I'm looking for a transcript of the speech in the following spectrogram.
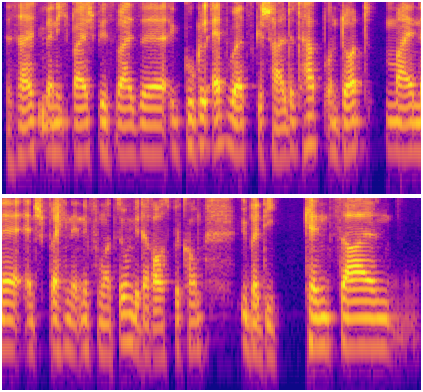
Das heißt, wenn mhm. ich beispielsweise Google AdWords geschaltet habe und dort meine entsprechenden Informationen wieder rausbekomme über die Kennzahlen,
